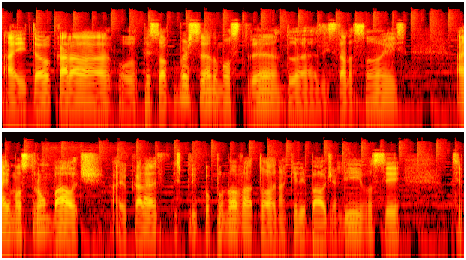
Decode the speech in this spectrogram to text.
Aí então o cara lá, o pessoal conversando, mostrando as instalações. Aí mostrou um balde. Aí o cara explicou pro novato, ó, naquele balde ali você você,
